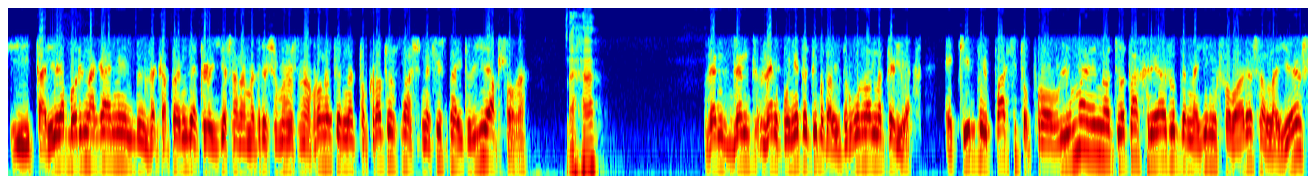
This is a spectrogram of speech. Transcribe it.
Η Ιταλία μπορεί να κάνει 15 εκλογικέ αναμετρήσεις μέσα στον χρόνο και το κράτος να συνεχίσει να λειτουργεί άψογα. Uh-huh. Δεν, δεν, δεν κουνιέται τίποτα, λειτουργούν όλα τέλεια. Εκεί που υπάρχει το πρόβλημα είναι ότι όταν χρειάζονται να γίνουν σοβαρές αλλαγές,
